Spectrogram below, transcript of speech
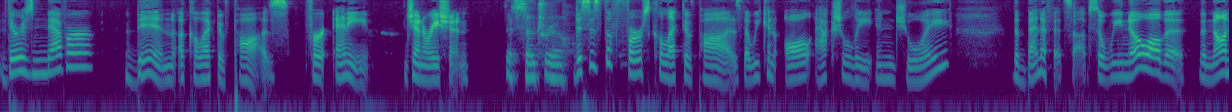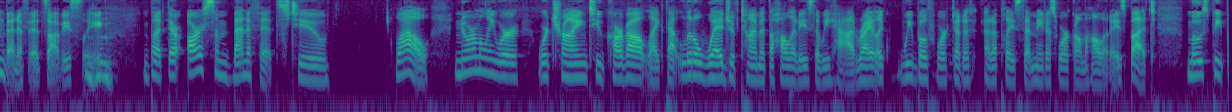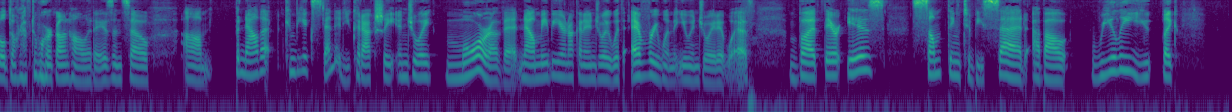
there has never been a collective pause for any generation. That's so true. This is the first collective pause that we can all actually enjoy the benefits of. So we know all the the non-benefits obviously, mm-hmm. but there are some benefits to wow, normally we're we're trying to carve out like that little wedge of time at the holidays that we had, right? Like we both worked at a at a place that made us work on the holidays, but most people don't have to work on holidays, and so. Um, but now that can be extended. You could actually enjoy more of it. Now, maybe you're not going to enjoy it with everyone that you enjoyed it with, but there is something to be said about really you like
